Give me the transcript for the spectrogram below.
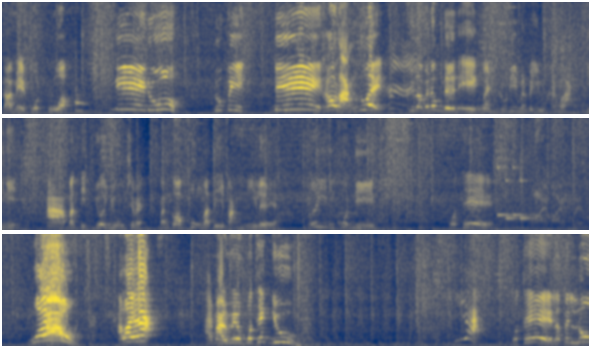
ดาเมจโคตรกลัว นี่ดู ดูปีก ดีเข้าหลังด้วย คือเราไม่ต้องเดินเองเว้ยรู้ที่มันไปอยู่ข้างหลังทีนี้ อ่ามันติดยั่วยุใช่ไหมมันก็พุ่งมาตีฝั่งนี้เลยอะเฮ้ยนี่โคตรดีโคตรเท่ว้าวอะไรอะ I might will protect you เฮียโคตรเท่แล้วเป็นโล่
